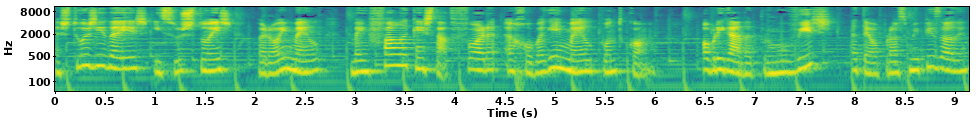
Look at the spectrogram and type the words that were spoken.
as tuas ideias e sugestões para o e-mail bemfalaquemestadefora.gmail.com Obrigada por me ouvires, até ao próximo episódio.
